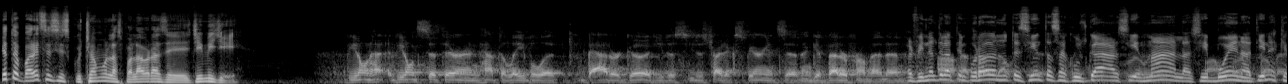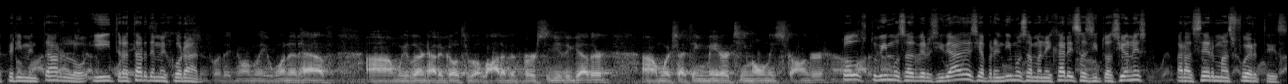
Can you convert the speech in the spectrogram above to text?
¿Qué te parece si escuchamos las palabras de Jimmy G? If you don't ha- if you don't sit there and have to label it bad or good, you just you just try to experience it and get better from it. And Al final de la that's temporada no te sientas a juzgar si es mala, si es buena, tienes que experimentarlo y tratar de mejorar. where they normally wouldn't have. Um, we learned how to go through a lot of adversity together, um, which I think made our team only stronger. Uh, Todos tuvimos adversidades y aprendimos a manejar esas situaciones para ser más fuertes.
